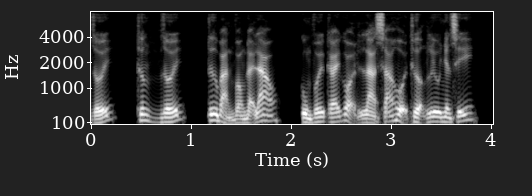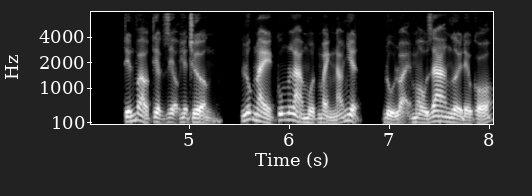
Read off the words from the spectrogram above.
giới, thương giới, tư bản vòng đại lão, cùng với cái gọi là xã hội thượng lưu nhân sĩ. Tiến vào tiệc rượu hiện trường, lúc này cũng là một mảnh náo nhiệt, đủ loại màu da người đều có,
